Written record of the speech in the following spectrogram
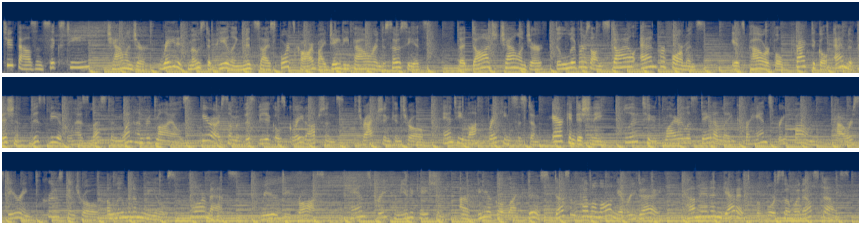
2016 Challenger. Rated most appealing midsize sports car by J.D. Power and Associates, the Dodge Challenger delivers on style and performance. It's powerful, practical, and efficient. This vehicle has less than 100 miles. Here are some of this vehicle's great options. Traction control, anti-lock braking system, air conditioning, Bluetooth wireless data link for hands-free phone, power steering, cruise control, aluminum wheels, floor mats, rear defrost, hands-free communication. A vehicle like this doesn't come along every day. Come in and get it before someone else does.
